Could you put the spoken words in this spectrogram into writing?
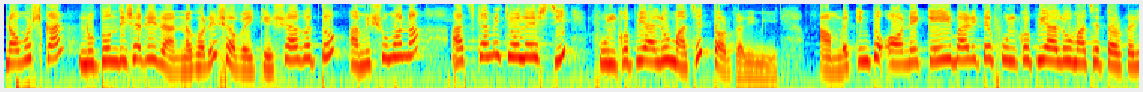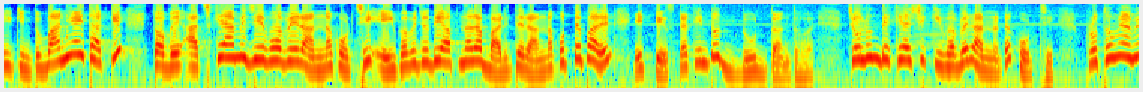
নমস্কার, নতুন দিশারির রান্নাঘরে সবাইকে স্বাগত। আমি সুমনা, আজকে আমি চলে এসেছি ফুলকপি আলু মাছের তরকারি নিয়ে। আমরা কিন্তু অনেকেই বাড়িতে ফুলকপি, আলু, মাছের তরকারি কিন্তু বানিয়েই থাকি। তবে আজকে আমি যেভাবে রান্না করছি, এইভাবে যদি আপনারা বাড়িতে রান্না করতে পারেন, এর টেস্টটা কিন্তু দুর্দান্ত হয়। চলুন দেখে আসি কীভাবে রান্নাটা করছি। প্রথমে আমি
